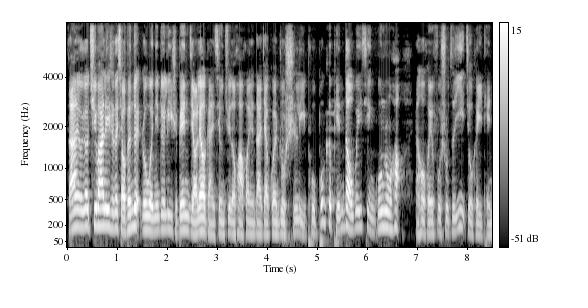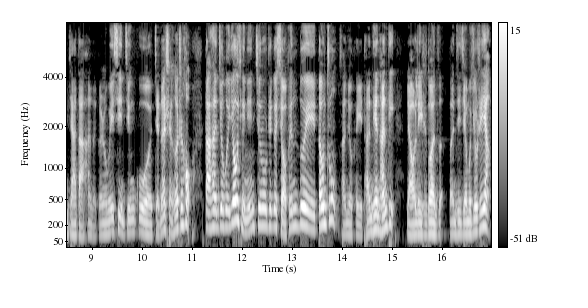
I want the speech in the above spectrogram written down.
咱有一个趣扒历史的小分队，如果您对历史边角料感兴趣的话，欢迎大家关注十里铺播客频道微信公众号，然后回复数字一就可以添加大汉的个人微信。经过简单审核之后，大汉就会邀请您进入这个小分队当中，咱就可以谈天谈地聊历史段子。本期节目就这样，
